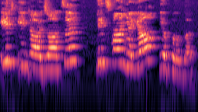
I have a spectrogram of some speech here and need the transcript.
ilk ihracatı Litvanya'ya yapıldı.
